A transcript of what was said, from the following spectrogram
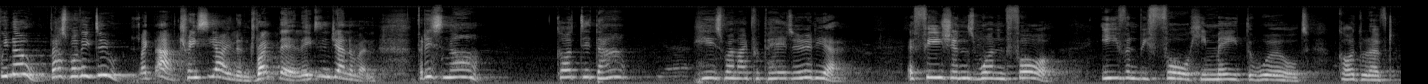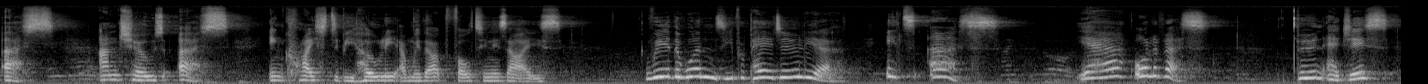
We know, that's what they do. Like that, Tracy Island, right there, ladies and gentlemen. But it's not. God did that. Here's when I prepared earlier. Ephesians 1 4. Even before he made the world, God loved us and chose us in Christ to be holy and without fault in his eyes. We're the ones he prepared earlier. It's us. Yeah, all of us. Burnt edges,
